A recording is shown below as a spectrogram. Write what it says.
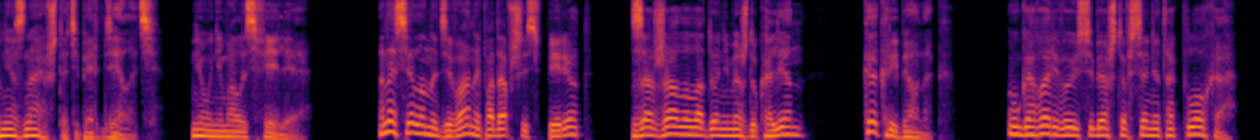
«Не знаю, что теперь делать», — не унималась Фелия. Она села на диван и, подавшись вперед, зажала ладони между колен, как ребенок. Уговариваю себя, что все не так плохо,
